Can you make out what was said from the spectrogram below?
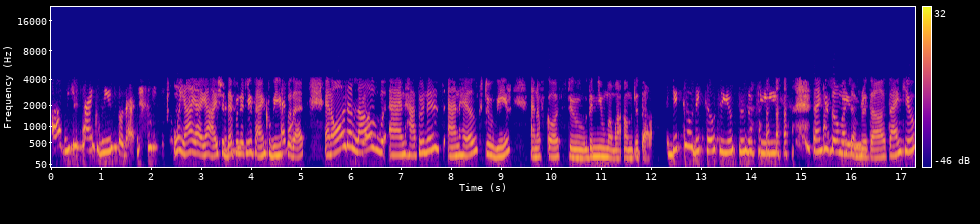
Ah, we should thank Veer for that. Oh yeah, yeah, yeah. I should definitely thank Veer for that. And all the love and happiness and health to Veer and of course to the new mama Amrita. ditto, ditto to you too, Ruchi. Thank you so Thank much you. Amrita. Thank you.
